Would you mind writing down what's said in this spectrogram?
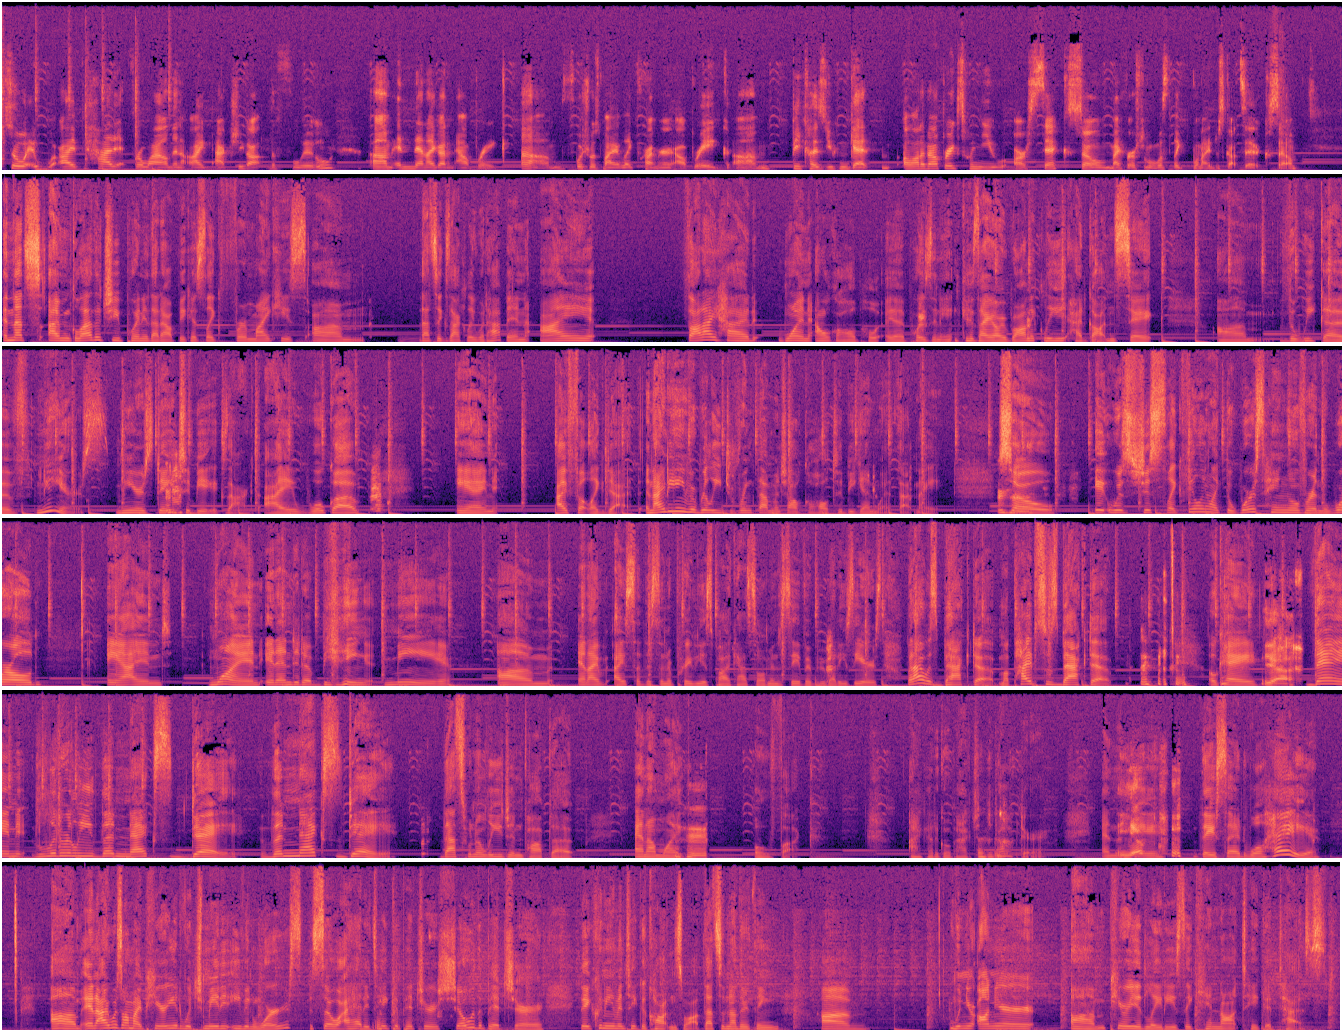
so it, I've had it for a while, and then I actually got the flu, um, and then I got an outbreak, um, which was my like primary outbreak, um, because you can get a lot of outbreaks when you are sick. So my first one was like when I just got sick. So And that's I'm glad that you pointed that out because like for my case, um, that's exactly what happened. I thought I had one alcohol po- uh, poisoning because I ironically had gotten sick um, the week of New Year's, New Year's Day to be exact. I woke up and I felt like death, and I didn't even really drink that much alcohol to begin with that night. So it was just like feeling like the worst hangover in the world. And one, it ended up being me. Um, and I, I said this in a previous podcast, so I'm going to save everybody's ears. But I was backed up. My pipes was backed up. Okay. yeah, Then, literally the next day, the next day, that's when a legion popped up. And I'm like, oh, fuck. I got to go back to the doctor. And then Yep. they, they said, well, hey. Um, and I was on my period, which made it even worse. So I had to take a picture, show the picture. They couldn't even take a cotton swab. That's another thing. Um, when you're on your um, period, ladies, they cannot take a test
